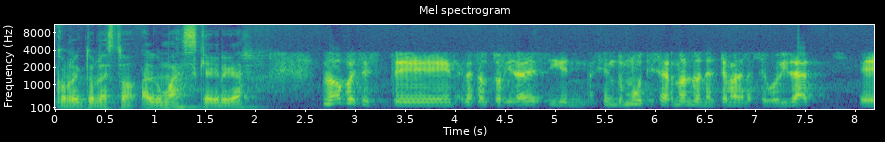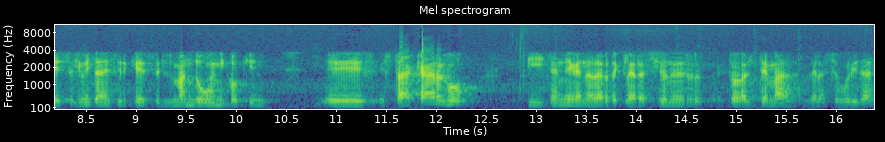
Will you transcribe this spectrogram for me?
correcto, Ernesto. ¿Algo más que agregar? No, pues este, las autoridades siguen haciendo mutis, Arnoldo, en el tema de la seguridad. Eh, se limitan a decir que es el mando único quien eh, está a cargo y se niegan a dar declaraciones respecto al tema de la seguridad.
